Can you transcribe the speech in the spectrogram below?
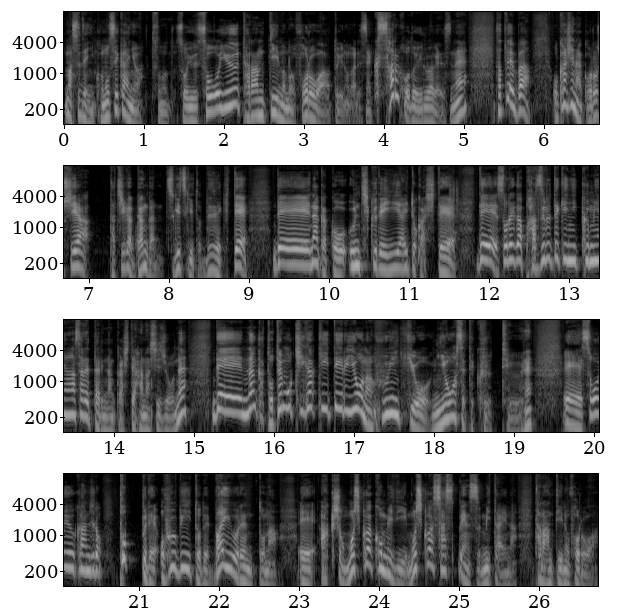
まあ、すでにこの世界にはそのそういうそういうタランティーノのフォロワーというのがですね腐るほどいるわけですね。例えばおかしな殺し屋たちがガンガン次々と出てきてでなんかこううんちくで言い合いとかしてでそれがパズル的に組み合わされたりなんかして話上ね。でなんかとても気が利いているような雰囲気を匂わせてくるっていうね、えーそういう感じのポップでオフビートでバイオレントな、えーアクションもしくはコメディもしくはサスペンスみたいなタランティーノフォロワー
